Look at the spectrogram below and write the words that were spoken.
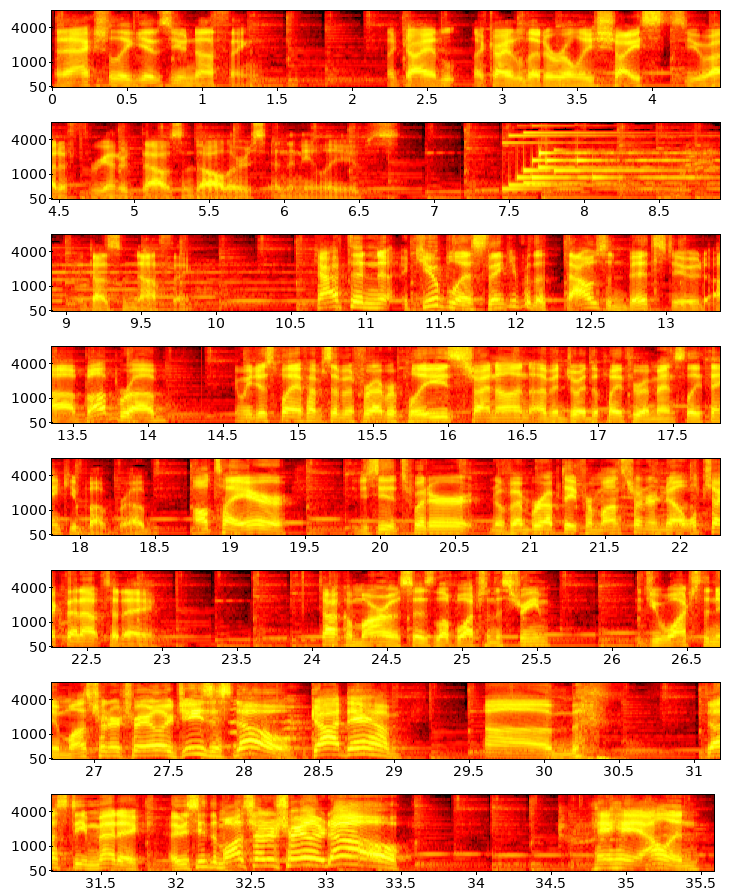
It actually gives you nothing. That guy, that guy literally shysts you out of $300,000 and then he leaves. It does nothing. Captain Cubeless, thank you for the thousand bits, dude. Uh, Bub Rub, can we just play FF7 forever, please? Shine on. I've enjoyed the playthrough immensely. Thank you, Bub Rub. Altair, did you see the Twitter November update for Monster Hunter? No, we'll check that out today. Takamaro says, love watching the stream. Did you watch the new Monster Hunter trailer? Jesus, no! Goddamn! Um, Dusty Medic, have you seen the Monster Hunter trailer? No! Hey, hey, Alan.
